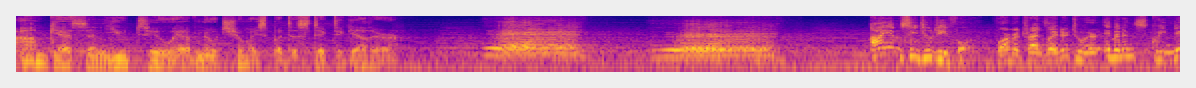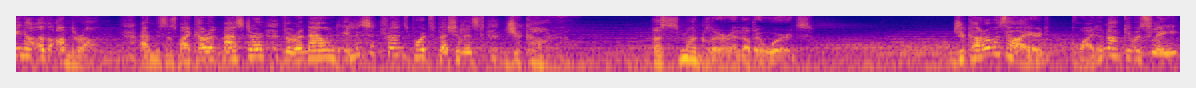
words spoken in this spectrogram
I'm guessing you two have no choice but to stick together. Am C2D4, former translator to Her Eminence Queen Nina of Onderon. And this is my current master, the renowned illicit transport specialist, Jakarro. A smuggler, in other words. Jakarro was hired, quite innocuously,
